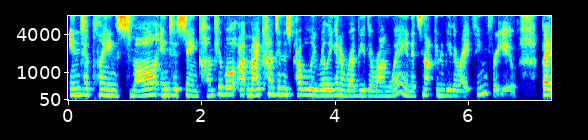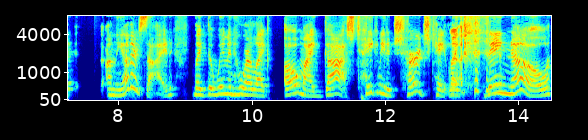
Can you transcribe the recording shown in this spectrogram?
into playing small, into staying comfortable, uh, my content is probably really going to rub you the wrong way and it's not going to be the right thing for you. But on the other side, like the women who are like, oh my gosh, take me to church, Kate. Like they know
